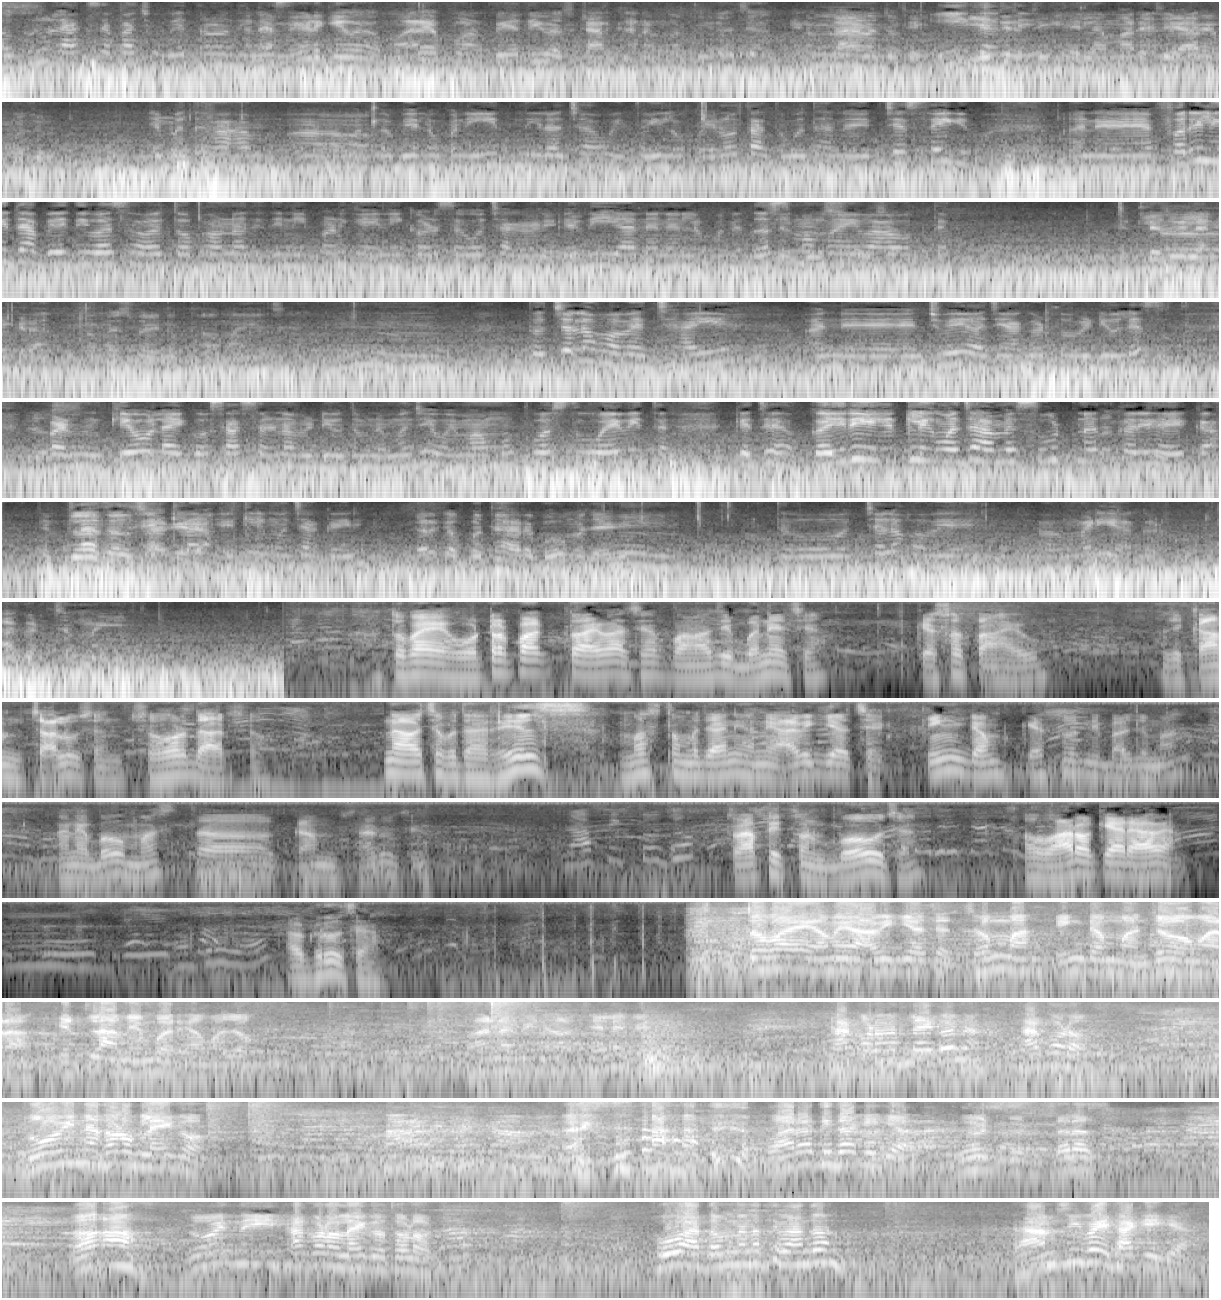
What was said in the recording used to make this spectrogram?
અઘરું લાગશે પાછું બે ત્રણ અને દિવસ. મેળ કેવાય મારે પણ બે દિવસ કારખાનામાં હતી રજા. એનું કારણ હતું કે ઈદ હતી. એટલે અમારે જે આવે મજૂર. બધા મતલબ એ લોકોની ઈદની રજા હોય તો એ લોકો નહોતા તો બધાને એડજસ્ટ થઈ ગયું. અને ફરી લીધા બે દિવસ હવે તો ભાવના દીદીની પણ કે નીકળશે ઓછા કારણ કે દિયાને ને એ લોકોને દસમામાં આવ્યા આ વખતે. એટલે જ વહેલા નીકળ્યા. રમેશભાઈનું ફાર્મ અહીંયા છે. તો ચલો હવે જઈએ અને જોઈએ હજી આગળ તો વીડિયો લેશું. પણ કેવો લાગ્યો સાસરના વીડિયો તમને? મજા આવ્યો એમાં અમુક વસ્તુઓ એવી છે કે જે કરી એટલી મજા અમે શૂટ નથી કરી શક્યા એટલા જલસા કર્યા. એટલી મજા કરી. કે બધા બહુ મજા આવી. તો ચલો હવે મળીએ આગળ. આગળ જમાઈ તો ભાઈ વોટર પાર્ક તો આવ્યા છે પણ હજી બને છે. કેશોદ પાસે એવું હજી કામ ચાલુ છે ને જોરદાર છે. ના આવે છે બધા રીલ્સ મસ્ત મજાની અને આવી ગયા છે. કિંગડમ કેશોદની બાજુમાં. અને બહુ મસ્ત કામ સારું છે. ટ્રાફિક ટ્રાફિક પણ બહુ છે. હવે વારો ક્યારે આવે? અઘરું છે. તો ભાઈ અમે આવી ગયા છે જમવા કિંગડમમાં જો અમારા કેટલા મેમ્બર છે આમાં જો. ઠાકોડો જ લાગ્યો ને? ઠાકોડો ગોવિંદ ને થોડોક લાગ્યો. મારાથી થાકી ગયા. ગુડ ગુડ સરસ. હા હા. જોઈ નહીં થાકડો લાગ્યો થોડોક. ફુવા તમને નથી વાંધો ને? રામસિંહભાઈ થાકી ગયા.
